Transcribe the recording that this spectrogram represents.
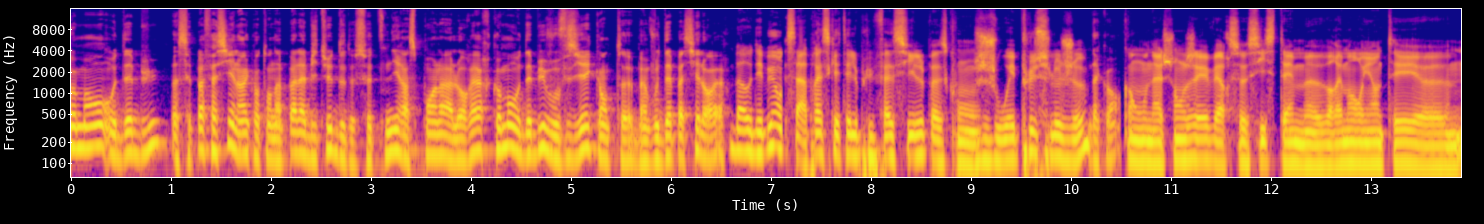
Comment au début, bah, c'est pas facile hein, quand on n'a pas l'habitude de se tenir à ce point-là à l'horaire, comment au début vous faisiez quand euh, ben, vous dépassiez l'horaire? Bah au début ça a presque été le plus facile parce qu'on jouait plus le jeu. D'accord. Quand on a changé vers ce système euh, vraiment orienté euh,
